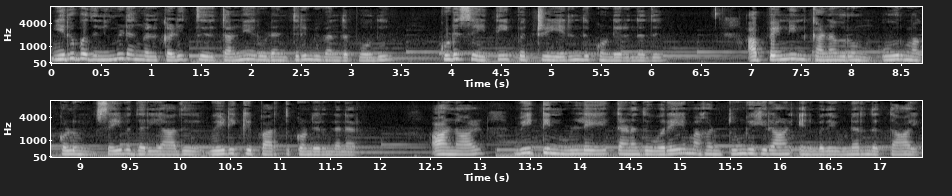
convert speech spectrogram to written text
இருபது நிமிடங்கள் கழித்து தண்ணீருடன் திரும்பி வந்தபோது குடிசை தீப்பற்றி எரிந்து கொண்டிருந்தது. அப்பெண்ணின் கணவரும் ஊர் மக்களும் செய்வதறியாது வேடிக்கை பார்த்து கொண்டிருந்தனர். ஆனால் வீட்டின் உள்ளே தனது ஒரே மகன் தூங்குகிறான் என்பதை உணர்ந்த தாய்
